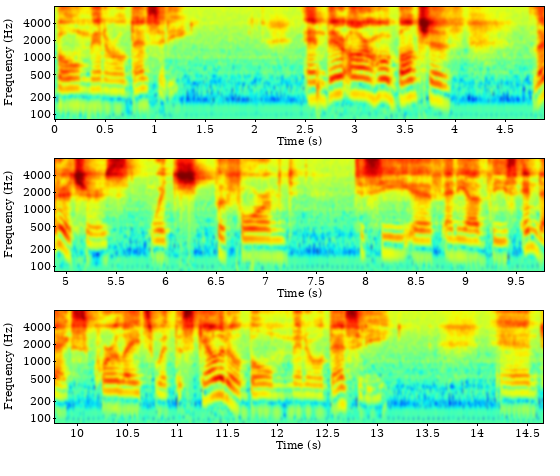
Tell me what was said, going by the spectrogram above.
bone mineral density. And there are a whole bunch of literatures which performed to see if any of these index correlates with the skeletal bone mineral density and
